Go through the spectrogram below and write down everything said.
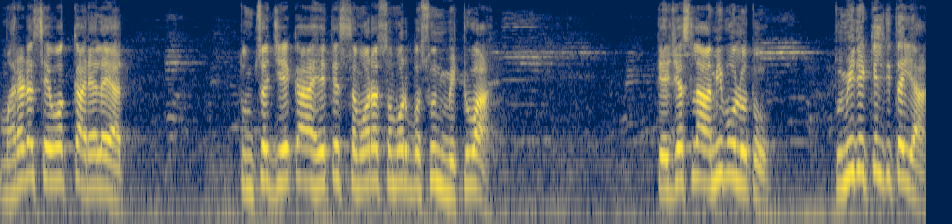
मराठा सेवक कार्यालयात तुमचं जे काय आहे ते समोरासमोर बसून मिटवा. तेजसला आम्ही बोलवतो. तुम्ही देखील तिथं या.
